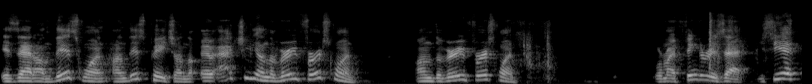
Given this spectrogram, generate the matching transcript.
is that on this one, on this page, on the uh, actually on the very first one, on the very first one, where my finger is at, you see it?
